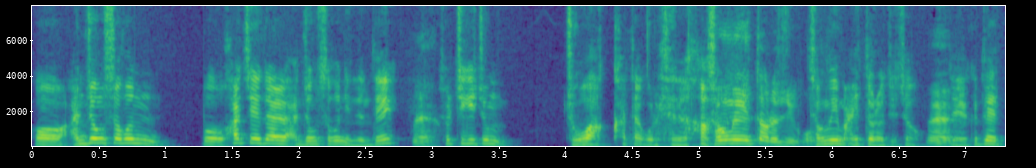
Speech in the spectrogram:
어, 안정성은 뭐 화재에 대한 안정성은 있는데 네. 솔직히 좀 조악하다고 그래야 되나? 성능이 떨어지고. 성능이 많이 떨어지죠. 네. 네. 근데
